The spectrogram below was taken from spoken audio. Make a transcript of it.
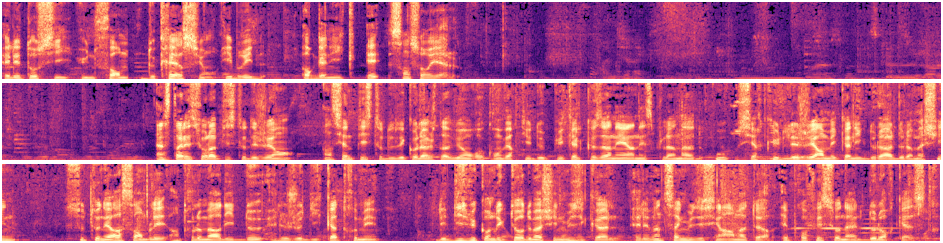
elle est aussi une forme de création hybride, organique et sensorielle. Installée sur la piste des géants, ancienne piste de décollage d'avions reconvertie depuis quelques années en esplanade où circulent les géants mécaniques de la halle de la machine, se tenaient rassemblés entre le mardi 2 et le jeudi 4 mai les 18 conducteurs de machines musicales et les 25 musiciens amateurs et professionnels de l'orchestre,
